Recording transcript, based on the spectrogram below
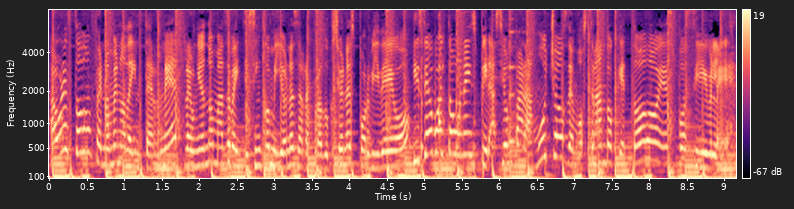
Ahora es todo un fenómeno de internet, reuniendo más de 25 millones de reproducciones por video y se ha vuelto una inspiración para muchos, demostrando que todo es posible.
